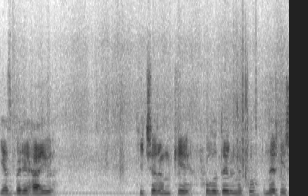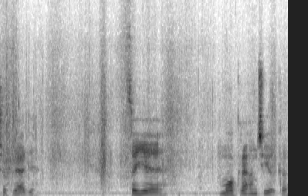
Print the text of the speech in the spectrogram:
Я зберігаю ті черенки в холодильнику в нижній шухляді. Це є мокра ганчірка.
